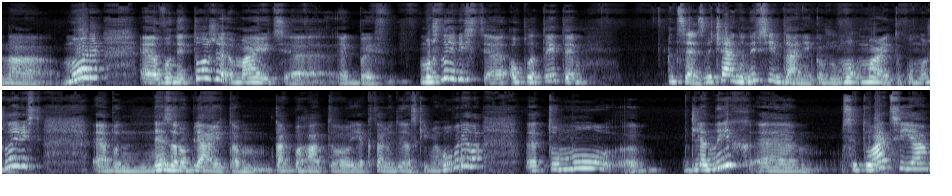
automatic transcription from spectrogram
на море, вони теж мають якби, можливість оплатити це. Звичайно, не всі в Данії кажу, мають таку можливість. Або не заробляють там так багато, як та людина, з ким я говорила. Тому для них е, ситуація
